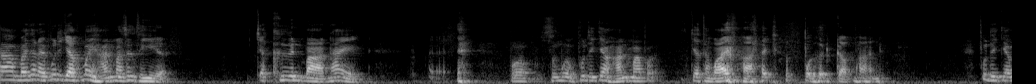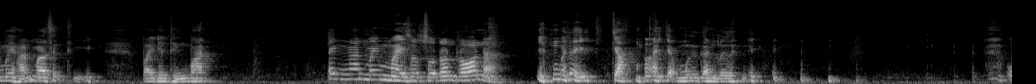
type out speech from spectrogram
ตามไปเท่าไหร่พุทธเจ้าก็ไม่หันมาสักทีอะจะคืนบาตรให้พอสมมติพุทธเจ้าหันมาจะถวายบาตรจะเปิดกลับบ้าน พุทธเจ้าไม่หันมาสักที ไปจนถึงวัด แต่งงานใหม่ๆสดๆร้อนๆน่ะ ยังไม่ได้จับม้จับมือกันเลยโอ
